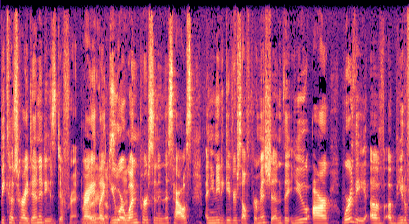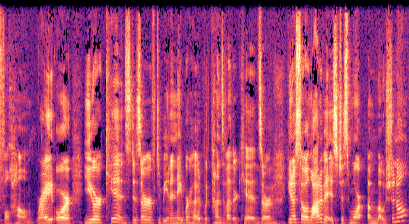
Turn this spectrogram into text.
because her identity is different, right? Right, like you are one person in this house and you need to give yourself permission that you are worthy of a beautiful home, right? Or your kids deserve to be in a neighborhood with tons of other kids or mm-hmm. you know, so a lot of it is just more emotional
